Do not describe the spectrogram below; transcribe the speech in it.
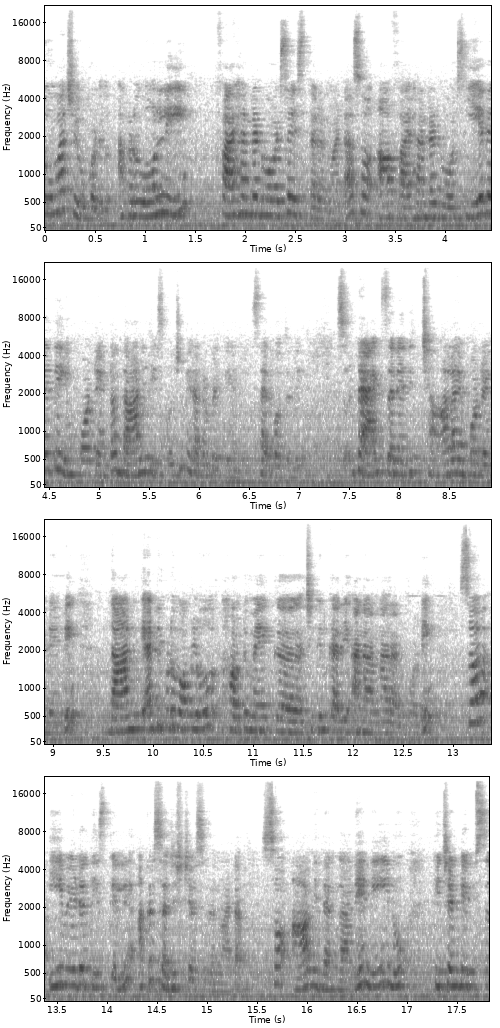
టూ మచ్ ఇవ్వకూడదు. అక్కడ ఓన్లీ ఫైవ్ హండ్రెడ్ వర్డ్సే ఇస్తారనమాట సో ఆ ఫైవ్ హండ్రెడ్ వర్డ్స్ ఏదైతే ఇంపార్టెంటో దాన్ని తీసుకొచ్చి మీరు అక్కడ పెట్టేయండి. సరిపోతుంది. సో ట్యాగ్స్ అనేది చాలా ఇంపార్టెంట్ అండి. దానికి అంటే ఇప్పుడు ఒకరు how to make chicken curry అని అన్నారు అనుకోండి. సో ఈ వీడియో తీసుకెళ్ళి అక్కడ సజెస్ట్ చేస్తుంది అనమాట సో ఆ విధంగానే నేను కిచెన్ టిప్స్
